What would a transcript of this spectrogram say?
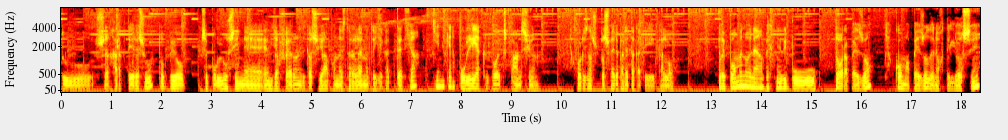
τους χαρακτήρες σου, το οποίο σε πολλούς είναι ενδιαφέρον, ειδικά στους Ιάπωνες τρελαίνονται για κάτι τέτοια και είναι και ένα πολύ ακριβό expansion χωρίς να σου προσφέρει απαραίτητα κάτι καλό. Το επόμενο είναι ένα παιχνίδι που τώρα παίζω και ακόμα παίζω, δεν έχω τελειώσει.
